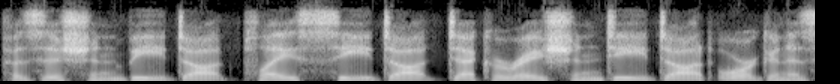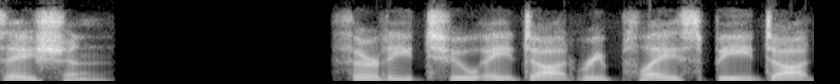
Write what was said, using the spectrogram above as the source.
Position B. Dot Place C. Dot Decoration D. Dot Organization 32a. Dot Replace B. Dot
